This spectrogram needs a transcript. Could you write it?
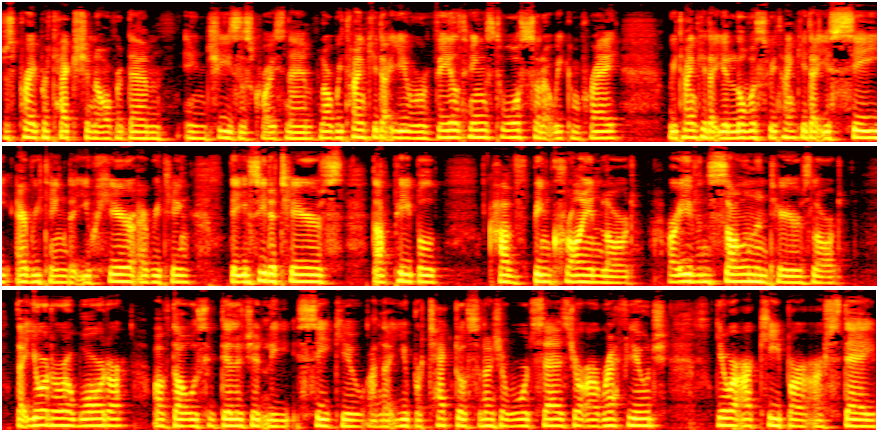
Just pray protection over them in Jesus Christ's name. Lord, we thank you that you reveal things to us so that we can pray. We thank you that you love us. We thank you that you see everything, that you hear everything, that you see the tears that people have been crying, Lord, or even sown in tears, Lord that you're the rewarder of those who diligently seek you and that you protect us. And as your word says, you're our refuge, you are our keeper, our stay,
